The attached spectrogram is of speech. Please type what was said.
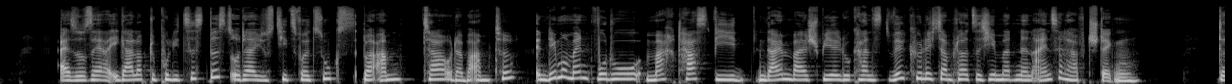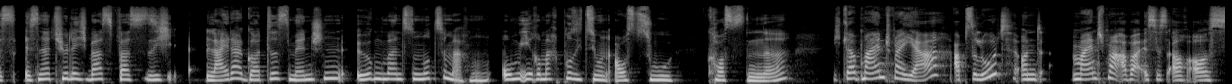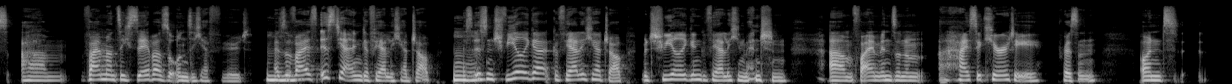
Also sehr egal, ob du Polizist bist oder Justizvollzugsbeamter oder Beamte. In dem Moment, wo du Macht hast, wie in deinem Beispiel, du kannst willkürlich dann plötzlich jemanden in Einzelhaft stecken das ist natürlich was, was sich leider Gottes Menschen irgendwann zunutze machen, um ihre Machtposition auszukosten, ne? Ich glaube manchmal ja, absolut. Und manchmal aber ist es auch aus, ähm, weil man sich selber so unsicher fühlt. Mhm. Also weil es ist ja ein gefährlicher Job. Mhm. Es ist ein schwieriger, gefährlicher Job mit schwierigen, gefährlichen Menschen. Ähm, vor allem in so einem High-Security-Prison. Und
